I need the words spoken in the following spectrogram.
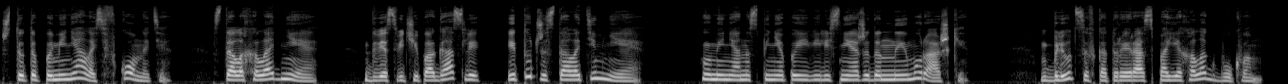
Что-то поменялось в комнате. Стало холоднее. Две свечи погасли, и тут же стало темнее. У меня на спине появились неожиданные мурашки. Блюдце в который раз поехало к буквам.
